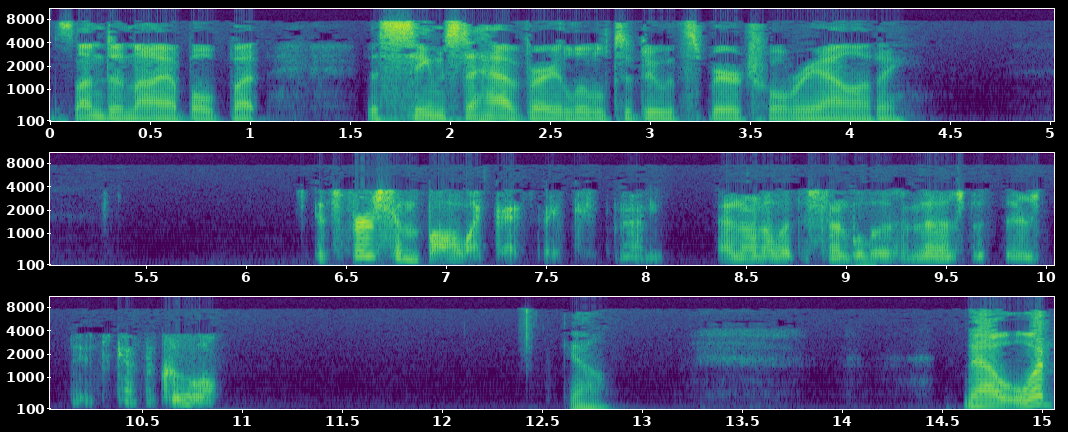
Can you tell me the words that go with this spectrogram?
is undeniable, but this seems to have very little to do with spiritual reality. It's very symbolic, I think. I don't know what the symbolism is, but there's it's kind of cool. Yeah. Now, what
